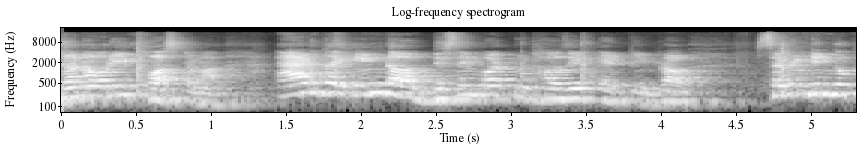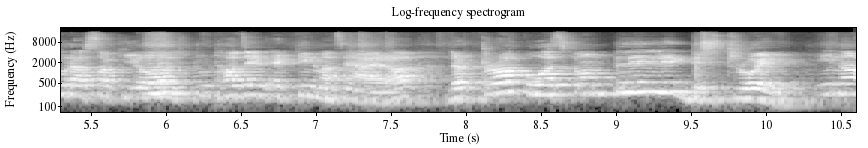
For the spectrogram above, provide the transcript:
जनवरी फर्स्टमा। At the end of December two thousand eighteen र सेभेन्टिनको कुरा सकियो। टु थाउजन्ड एट्टिनमा चाहिँ आएर the truck was completely destroyed in a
